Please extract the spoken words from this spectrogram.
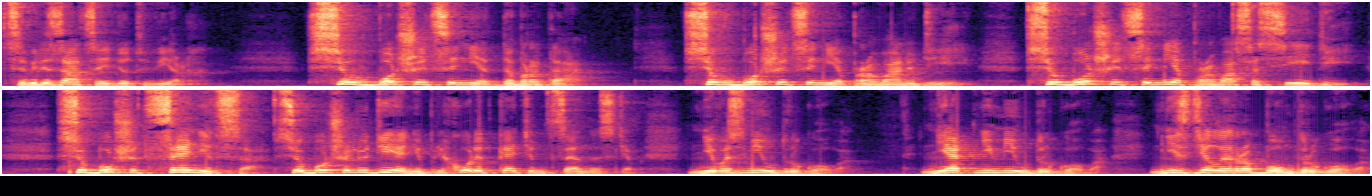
Цивилизация идет вверх. Все в большей цене доброта. Все в большей цене права людей. Все в большей цене права соседей. Все больше ценится, все больше людей, они приходят к этим ценностям. Не возьми у другого, не отними у другого, не сделай рабом другого.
